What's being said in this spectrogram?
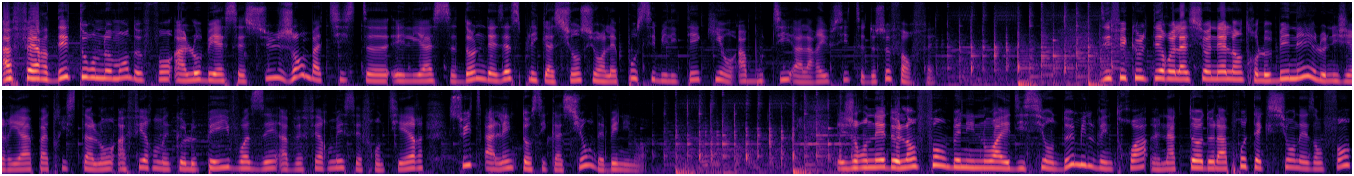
Affaire détournement de fonds à l'OBSSU, Jean-Baptiste Elias donne des explications sur les possibilités qui ont abouti à la réussite de ce forfait. Difficultés relationnelles entre le Bénin et le Nigeria, Patrice Talon affirme que le pays voisin avait fermé ses frontières suite à l'intoxication des Béninois. Les journées de l'enfant béninois édition 2023, un acteur de la protection des enfants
